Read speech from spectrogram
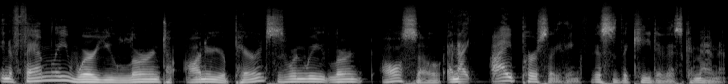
in a family where you learn to honor your parents is when we learn also, and I, I personally think this is the key to this commandment.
